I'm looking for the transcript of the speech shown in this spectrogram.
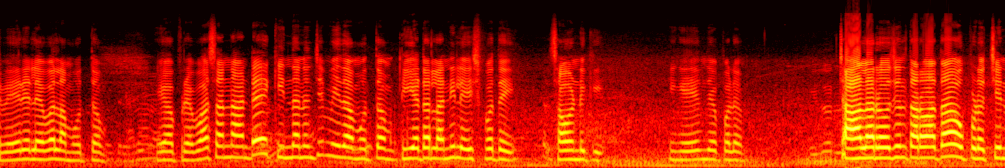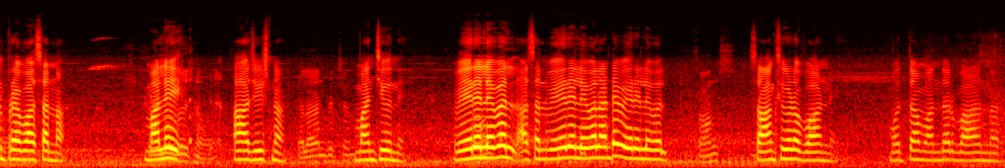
వేరే లెవెల్ ఆ మొత్తం. ఇక ప్రభాస్ అన్న అంటే కింద నుంచి మీద మొత్తం. థియేటర్లు అన్నీ లేచిపోతాయి సౌండ్కి ఇంకేం చెప్పలేం. చాలా రోజుల తర్వాత ఇప్పుడు వచ్చింది ప్రభాస్ అన్న. మళ్ళీ ఆ, చూసిన. మంచిగా ఉంది. వేరే లెవెల్ అసలు వేరే లెవెల్ అంటే వేరే లెవెల్. సాంగ్స్? సాంగ్స్ కూడా బాగున్నాయి. మొత్తం అందరు బాగున్నారు.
